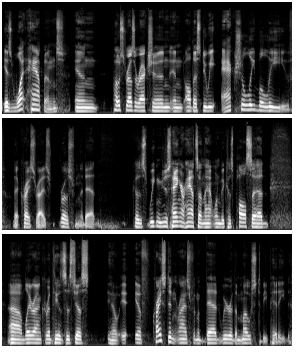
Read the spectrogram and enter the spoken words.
Is what happened in post resurrection and all this, do we actually believe that Christ rise, rose from the dead? because we can just hang our hats on that one because Paul said um, later on in Corinthians it's just you know if Christ didn't rise from the dead we're the most to be pitied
